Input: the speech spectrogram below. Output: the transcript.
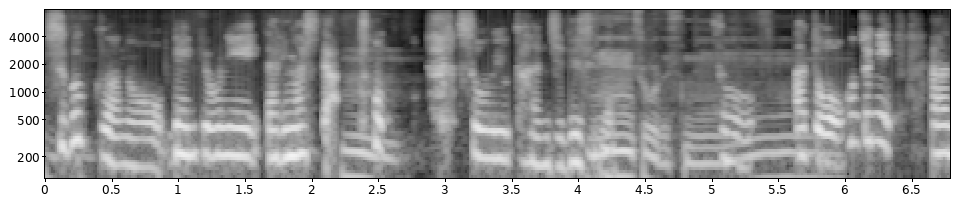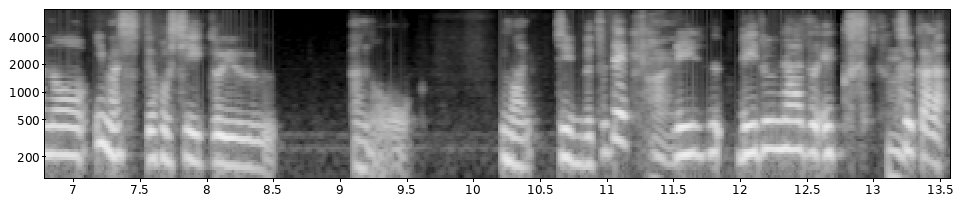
すごくあの勉強になりました、そういう感じですね。ねそうですね。あと、本当にあの今知ってほしいというあの、まあ、人物で、はい。リルリルナーズ X、うん。それから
